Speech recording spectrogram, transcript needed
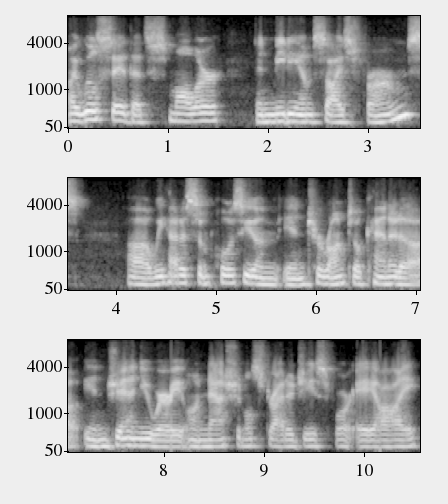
I will say that smaller and medium sized firms, uh, we had a symposium in Toronto, Canada in January on national strategies for AI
